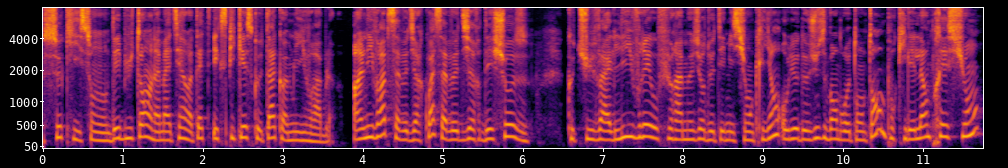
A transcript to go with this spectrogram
ceux qui sont débutants en la matière, peut-être expliquer ce que tu as comme livrable. Un livrable, ça veut dire quoi? Ça veut dire des choses que tu vas livrer au fur et à mesure de tes missions clients au lieu de juste vendre ton temps pour qu'il ait l'impression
